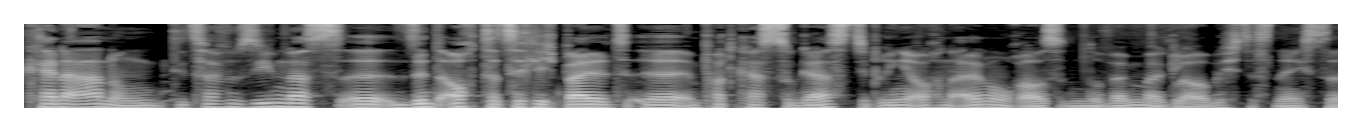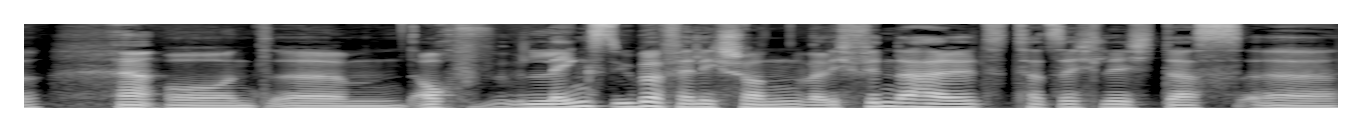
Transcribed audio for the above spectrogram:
keine Ahnung, die 257ers äh, sind auch tatsächlich bald äh, im Podcast zu Gast. Die bringen ja auch ein Album raus im November, glaube ich, das nächste. Ja. Und ähm, auch längst überfällig schon, weil ich finde halt tatsächlich, dass äh,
